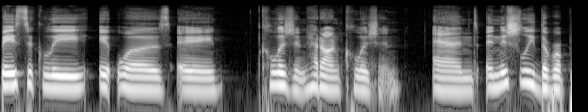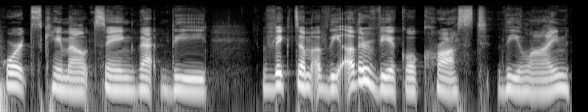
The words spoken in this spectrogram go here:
Basically, it was a collision, head on collision. And initially, the reports came out saying that the victim of the other vehicle crossed the line,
